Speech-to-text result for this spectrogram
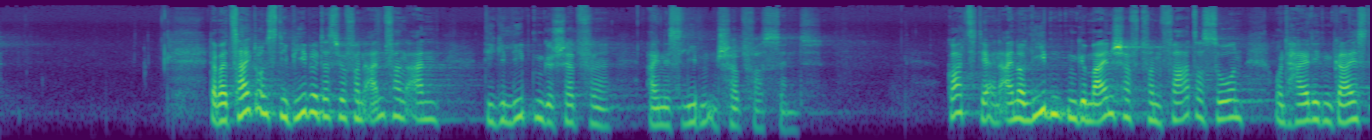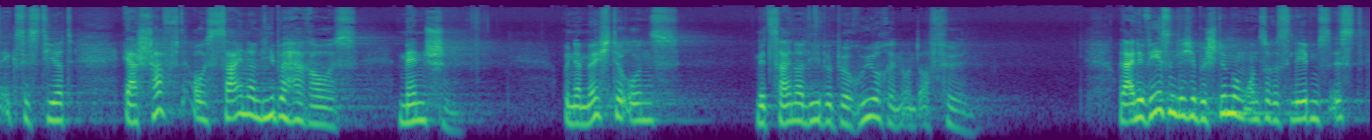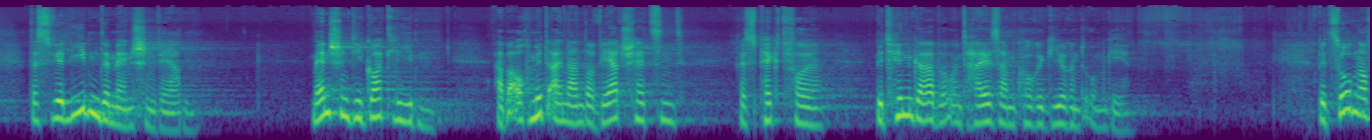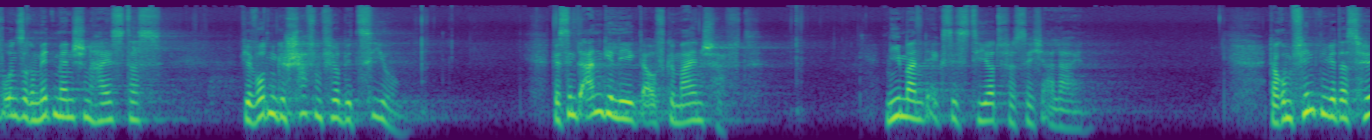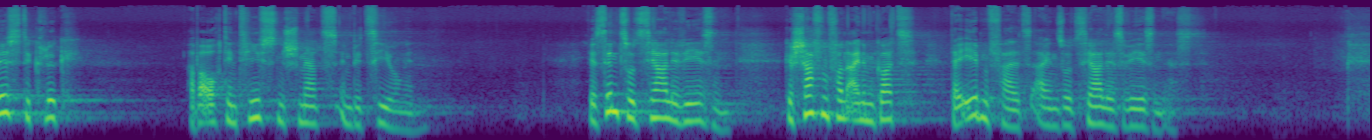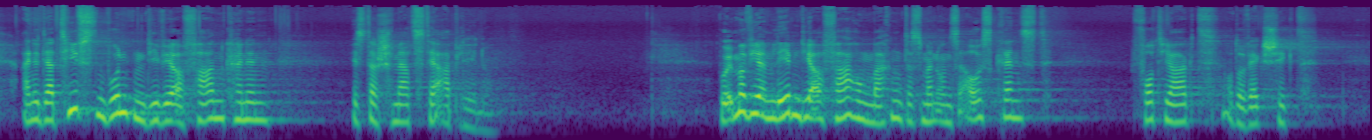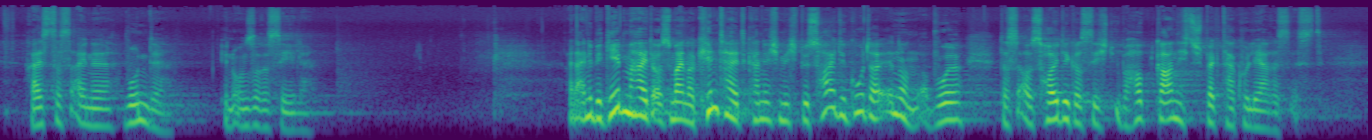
Dabei zeigt uns die Bibel, dass wir von Anfang an die geliebten Geschöpfe eines liebenden Schöpfers sind. Gott, der in einer liebenden Gemeinschaft von Vater, Sohn und Heiligen Geist existiert, er schafft aus seiner Liebe heraus Menschen und er möchte uns mit seiner Liebe berühren und erfüllen. Und eine wesentliche Bestimmung unseres Lebens ist, dass wir liebende Menschen werden. Menschen, die Gott lieben, aber auch miteinander wertschätzend, respektvoll, mit Hingabe und heilsam korrigierend umgehen. Bezogen auf unsere Mitmenschen heißt das, wir wurden geschaffen für Beziehung. Wir sind angelegt auf Gemeinschaft. Niemand existiert für sich allein. Darum finden wir das höchste Glück, aber auch den tiefsten Schmerz in Beziehungen. Wir sind soziale Wesen, geschaffen von einem Gott, der ebenfalls ein soziales Wesen ist. Eine der tiefsten Wunden, die wir erfahren können, ist der Schmerz der Ablehnung. Wo immer wir im Leben die Erfahrung machen, dass man uns ausgrenzt, fortjagt oder wegschickt, reißt das eine Wunde in unsere Seele. An eine Begebenheit aus meiner Kindheit kann ich mich bis heute gut erinnern, obwohl das aus heutiger Sicht überhaupt gar nichts Spektakuläres ist.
